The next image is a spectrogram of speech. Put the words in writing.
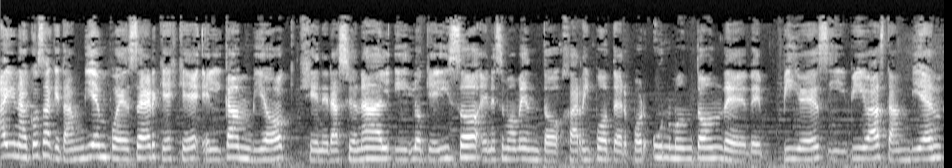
Hay una cosa que también puede ser, que es que el cambio generacional y lo que hizo en ese momento Harry Potter por un montón de, de pibes y pibas también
